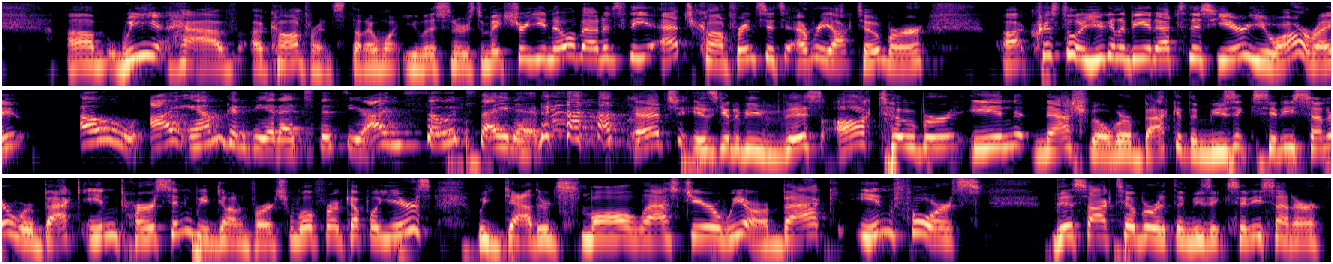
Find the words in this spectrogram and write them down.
Um, we have a conference that I want you listeners to make sure you know about. It's the Etch Conference. It's every October. Uh, Crystal, are you going to be at Etch this year? You are, right? Oh, I am going to be at Etch this year. I'm so excited. Etch is going to be this October in Nashville. We're back at the Music City Center. We're back in person. We'd gone virtual for a couple years. We gathered small last year. We are back in force this October at the Music City Center.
